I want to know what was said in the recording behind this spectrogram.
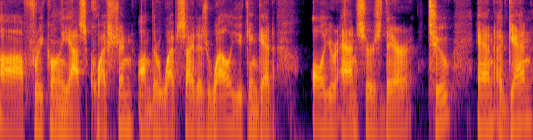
uh, frequently asked question on their website as well. You can get all your answers there too. And again,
